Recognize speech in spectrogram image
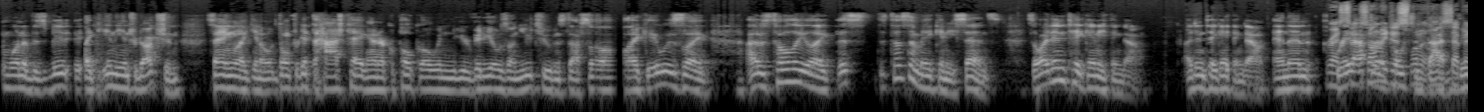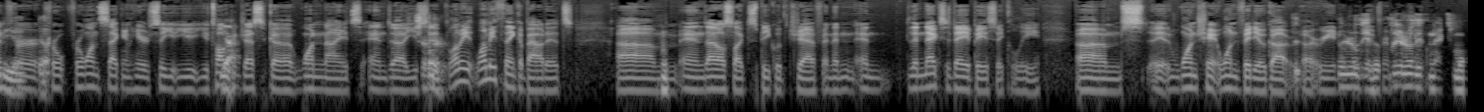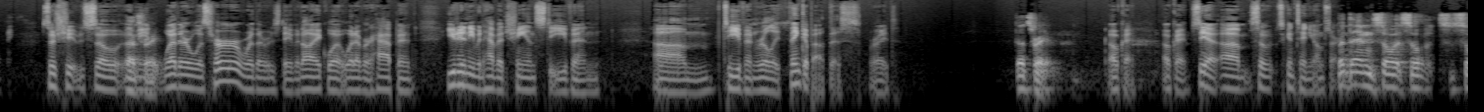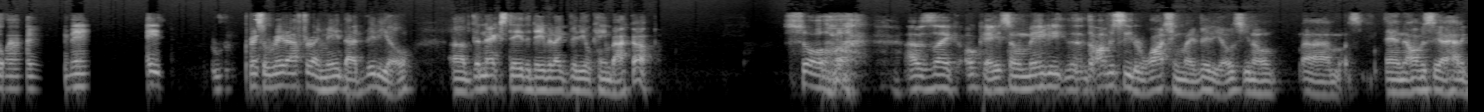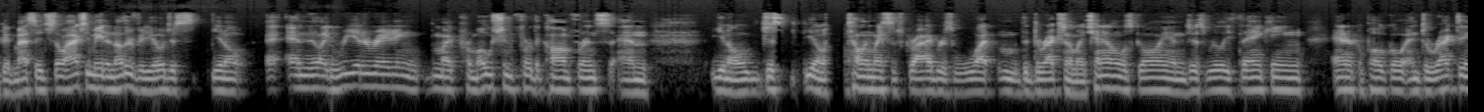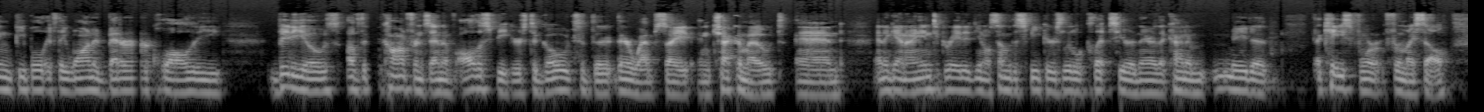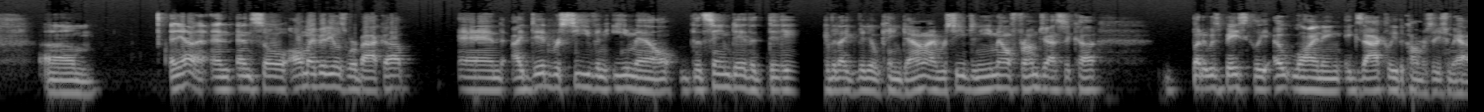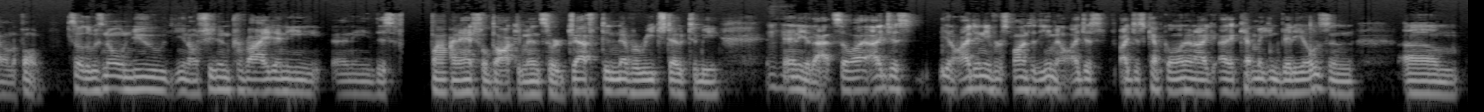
one of his vid- like in the introduction saying like you know don't forget to hashtag anarchapulco in your videos on youtube and stuff so like it was like i was totally like this this doesn't make any sense so i didn't take anything down I didn't take anything down, and then right, right so, after so I posted just, that video, for, for, for, one second here. So you you, you talked yeah. to Jessica one night, and uh, you sure. said, "Let me let me think about it." Um, and I'd also like to speak with Jeff. And then and the next day, basically, um, one cha- one video got uh, you know, literally, literally the next morning. So she, so That's I mean, right. whether it was her, whether it was David Icke, whatever happened, you didn't even have a chance to even, um, to even really think about this, right? That's right. Okay. Okay. So yeah. Um. So let's continue. I'm sorry. But then, so so so I made so right after I made that video, uh, the next day the David Icke video came back up. So I was like, okay, so maybe obviously they're watching my videos, you know, um, and obviously I had a good message. So I actually made another video, just you know, and like reiterating my promotion for the conference and you know just you know telling my subscribers what the direction of my channel was going and just really thanking Anarchapulco and directing people if they wanted better quality videos of the conference and of all the speakers to go to the, their website and check them out and and again i integrated you know some of the speakers little clips here and there that kind of made a, a case for for myself um, and yeah, and and so all my videos were back up, and I did receive an email the same day that David Icke video came down. I received an email from Jessica, but it was basically outlining exactly the conversation we had on the phone. So there was no new, you know, she didn't provide any any this financial documents, or Jeff didn't never reached out to me, mm-hmm. any of that. So I, I just, you know, I didn't even respond to the email. I just I just kept going, and I I kept making videos and. Um,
